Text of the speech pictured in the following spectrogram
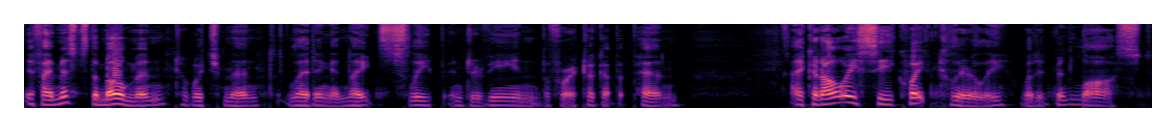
If I missed the moment, which meant letting a night's sleep intervene before I took up a pen, I could always see quite clearly what had been lost.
